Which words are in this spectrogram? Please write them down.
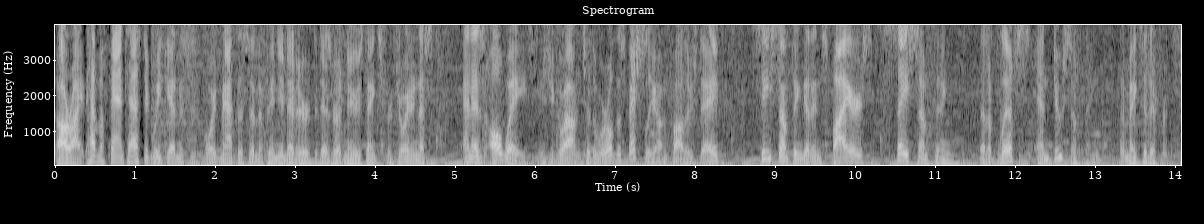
All right, have a fantastic weekend. This is Boyd Matheson, opinion editor at the Deseret News. Thanks for joining us. And as always, as you go out into the world, especially on Father's Day, see something that inspires, say something that uplifts, and do something that makes a difference.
